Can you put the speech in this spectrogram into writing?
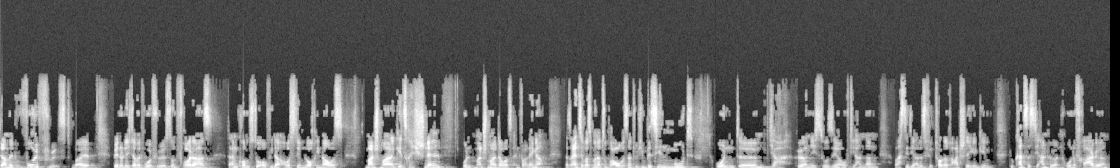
damit wohlfühlst. Weil wenn du dich damit wohlfühlst und Freude hast, dann kommst du auch wieder aus dem Loch hinaus. Manchmal geht es recht schnell und manchmal dauert es einfach länger. Das Einzige, was man dazu braucht, ist natürlich ein bisschen Mut und äh, ja, hör nicht so sehr auf die anderen, was die dir alles für tolle Ratschläge geben. Du kannst es dir anhören, ohne Frage,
